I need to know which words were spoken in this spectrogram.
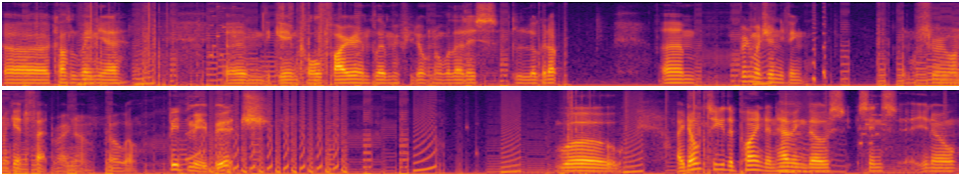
Uh, Castlevania. Um, the game called Fire Emblem. If you don't know what that is, look it up. Um, pretty much anything. I'm not sure I want to get fat right now. Oh well. Feed me, bitch. Whoa. I don't see the point in having those since, you know...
